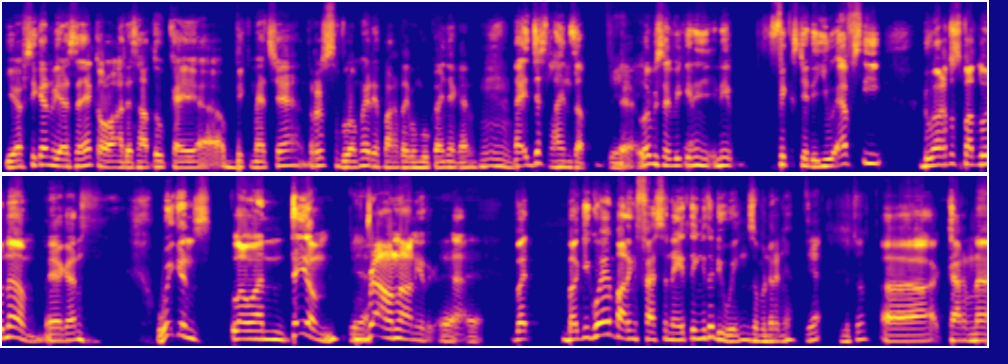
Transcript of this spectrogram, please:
UFC kan biasanya kalau ada satu kayak big matchnya, terus sebelumnya ada partai pembukanya kan. Hmm. Nah, it just lines up. Iya, Ya, Lo bisa bikin ini, ini fix jadi UFC 246 ya kan. Wiggins lawan Tatum, Iya. Brown lawan gitu kan. Iya, Nah, iya. but bagi gue yang paling fascinating itu di wing sebenarnya. Ya, betul. Eh, karena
